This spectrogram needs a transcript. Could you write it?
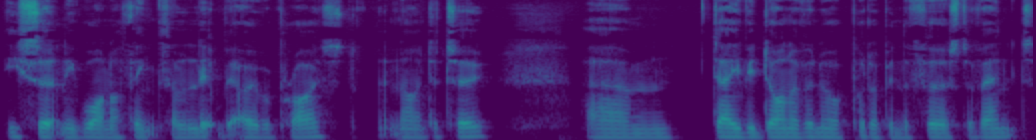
he's certainly one I think is a little bit overpriced at 9 to 2. Um, David Donovan, who I put up in the first event,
